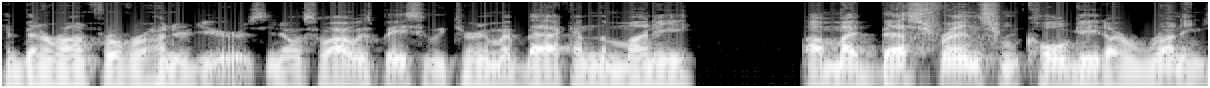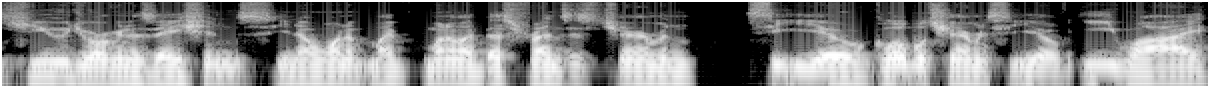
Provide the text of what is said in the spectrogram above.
had been around for over 100 years. You know, so I was basically turning my back on the money. Uh, my best friends from Colgate are running huge organizations. You know, one of my one of my best friends is chairman, CEO, global chairman, CEO of EY.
